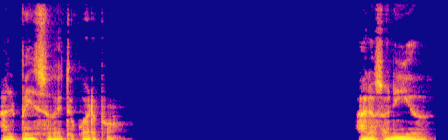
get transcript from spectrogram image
al peso de tu cuerpo, a los sonidos,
